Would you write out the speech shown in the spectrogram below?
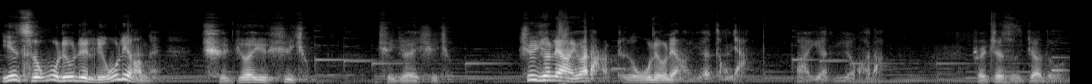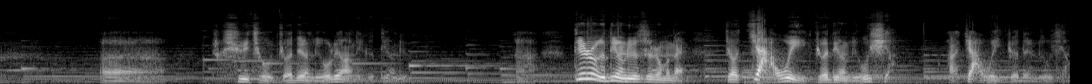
因此，物流的流量呢，取决于需求，取决于需求。需求量越大，这个物流量越增加，啊，越越扩大，所以这是叫做，呃，需求决定流量的一个定律，啊，第二个定律是什么呢？叫价位决定流向，啊，价位决定流向。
